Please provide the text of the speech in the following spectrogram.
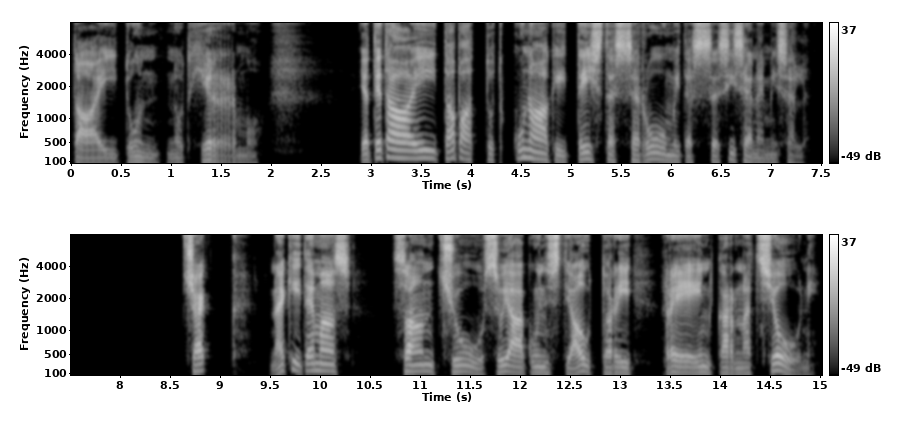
ta ei tundnud hirmu ja teda ei tabatud kunagi teistesse ruumidesse sisenemisel. Jack nägi temas Sanchu sõjakunsti autori reinkarnatsiooni.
